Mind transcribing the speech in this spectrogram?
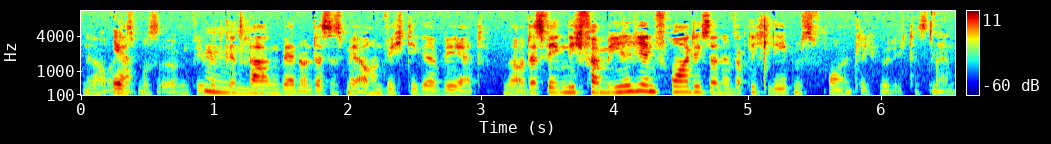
Ne? Und ja. das muss irgendwie mhm. mitgetragen werden. Und das ist mir auch ein wichtiger Wert. Ne? Und deswegen nicht familienfreundlich, sondern wirklich lebensfreundlich, würde ich das nennen.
